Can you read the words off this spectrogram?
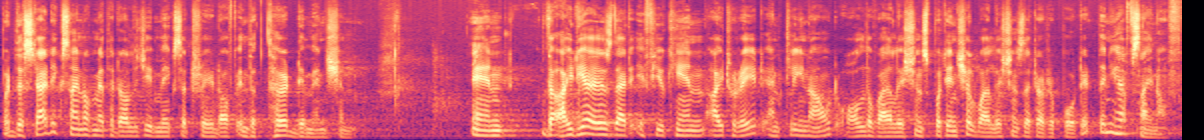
but the static sign-off methodology makes a trade-off in the third dimension. And the idea is that if you can iterate and clean out all the violations, potential violations that are reported, then you have sign-off.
